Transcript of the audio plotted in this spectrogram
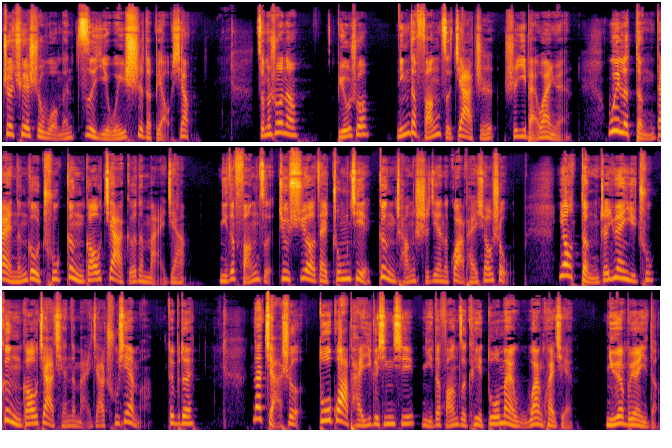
这却是我们自以为是的表象。怎么说呢？比如说，您的房子价值是一百万元，为了等待能够出更高价格的买家，你的房子就需要在中介更长时间的挂牌销售，要等着愿意出更高价钱的买家出现嘛，对不对？那假设。多挂牌一个星期，你的房子可以多卖五万块钱，你愿不愿意等？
